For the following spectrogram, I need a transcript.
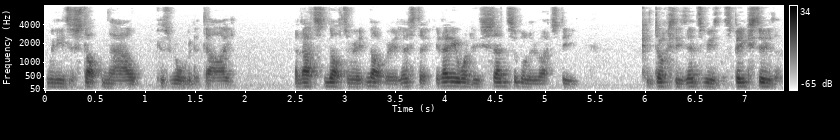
we need to stop now because we're all going to die," and that's not re- not realistic. And anyone who's sensible who actually conducts these interviews and speaks to them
